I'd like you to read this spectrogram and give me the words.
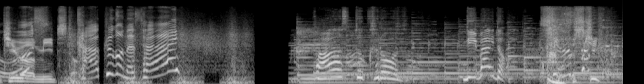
時は満ちた。覚悟なさい。ファーストクローズ。ディバイド。式やっち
